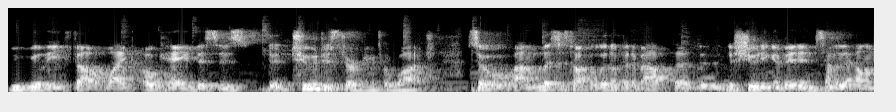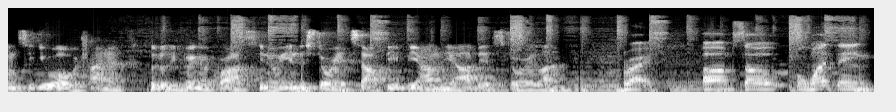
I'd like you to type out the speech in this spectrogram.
you really felt like, okay, this is too disturbing to watch. So um, let's just talk a little bit about the, the, the, shooting of it and some of the elements that you all were trying to literally bring across, you know, in the story itself, beyond the obvious storyline. Right. Um, so for one thing,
